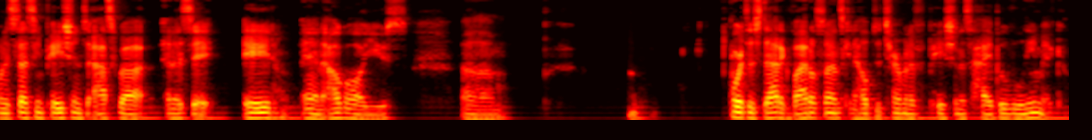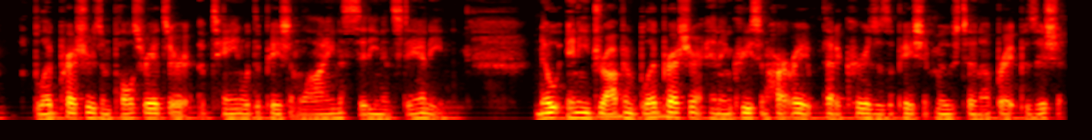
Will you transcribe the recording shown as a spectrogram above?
When assessing patients, ask about NSA aid and alcohol use. Um, orthostatic vital signs can help determine if a patient is hypovolemic. Blood pressures and pulse rates are obtained with the patient lying, sitting, and standing. Note any drop in blood pressure and increase in heart rate that occurs as the patient moves to an upright position.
